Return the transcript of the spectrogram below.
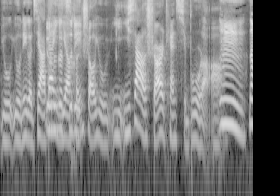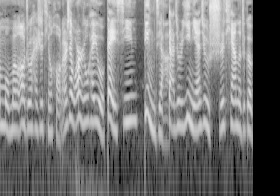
有有那个假，但也很少有一一下子十二天起步了啊。嗯，那么我们澳洲还是挺好的，而且我澳洲还有带薪病假，假就是一年就有十天的这个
